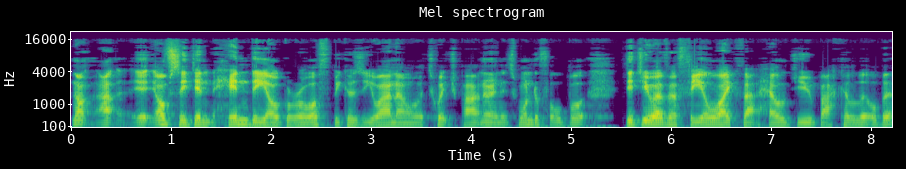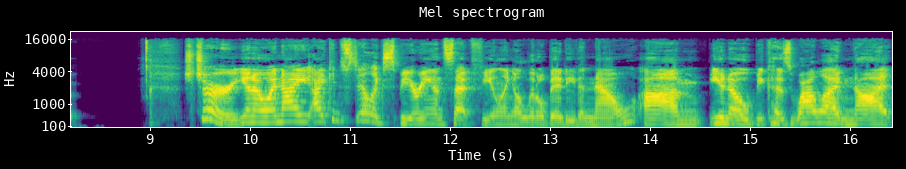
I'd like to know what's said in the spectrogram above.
not uh, it obviously didn't hinder your growth because you are now a Twitch partner and it's wonderful. But did you ever feel like that held you back a little bit? Sure, you know, and I I can still experience that feeling a little bit even now. Um, you know, because while I'm not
